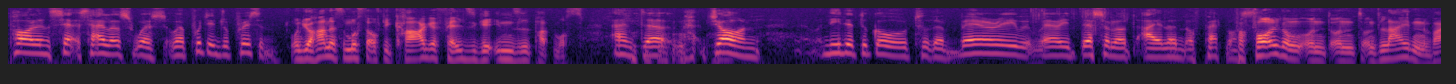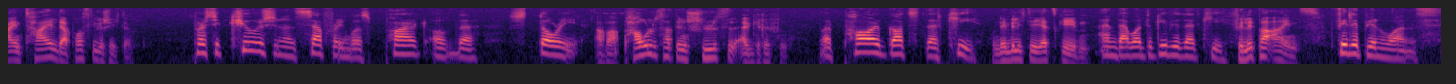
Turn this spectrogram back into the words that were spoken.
Paul and Si- Silas was were put into prison, Und Johannes musste auf die karge, felsige Insel Patmos. and uh, John needed to go to the very very desolate island of Patmos. Verfolgung und, und, und Leiden war ein Teil der Apostelgeschichte. Persecution and suffering was part of the story, Aber Paulus hat den Schlüssel ergriffen. but Paul got the key, Und den will ich dir jetzt geben. and I want to give you that key. Philippa 1, Philippians 1,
